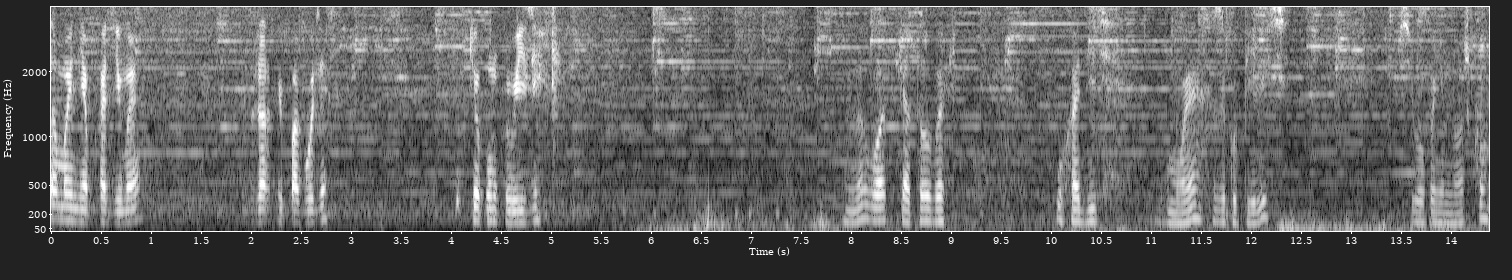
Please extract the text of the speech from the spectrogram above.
Самое необходимое в жаркой погоде, в теплом круизе. Ну вот, готовы уходить в море, закупились. Всего понемножку.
